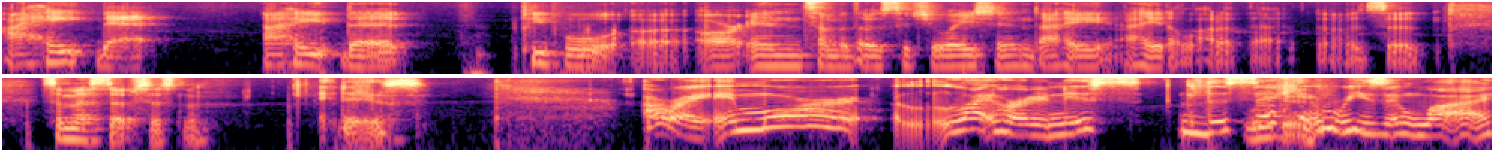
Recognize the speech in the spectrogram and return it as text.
I hate that. I hate that people uh, are in some of those situations. I hate I hate a lot of that. So it's a it's a messed up system. It is. All right, and more lightheartedness. The second reason why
